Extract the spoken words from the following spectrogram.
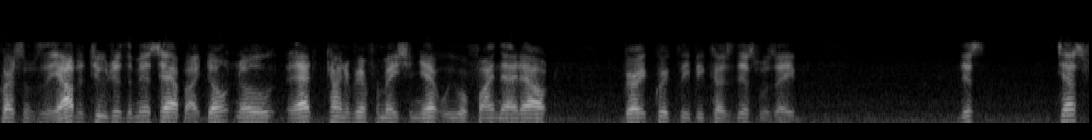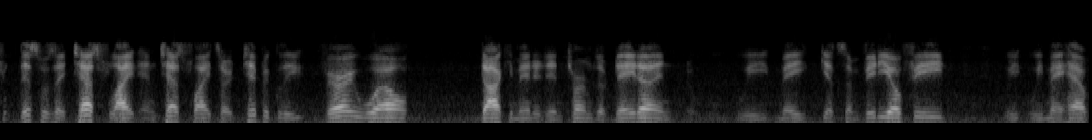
question was the altitude of the mishap. I don't know that kind of information yet. We will find that out very quickly because this was a this test this was a test flight, and test flights are typically very well documented in terms of data, and we may get some video feed. We, we may have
